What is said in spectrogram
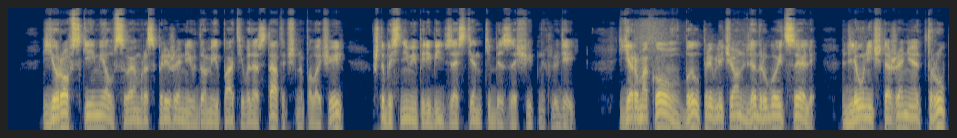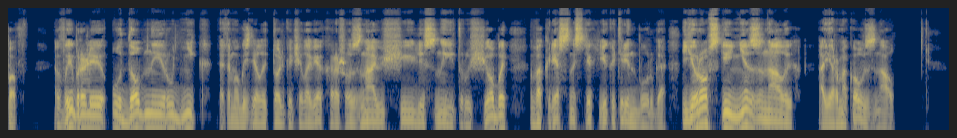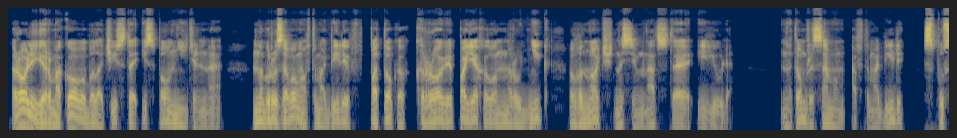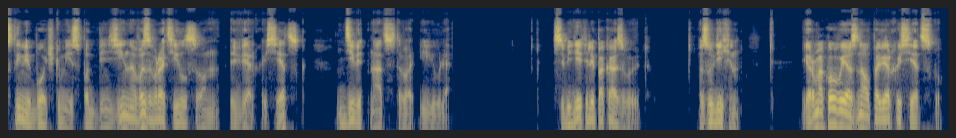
Юровский имел в своем распоряжении в доме Ипатьева достаточно палачей, чтобы с ними перебить в застенки беззащитных людей. Ермаков был привлечен для другой цели для уничтожения трупов выбрали удобный рудник. Это мог сделать только человек, хорошо знающий лесные трущобы в окрестностях Екатеринбурга. Юровский не знал их, а Ермаков знал. Роль Ермакова была чисто исполнительная. На грузовом автомобиле в потоках крови поехал он на рудник в ночь на 17 июля. На том же самом автомобиле с пустыми бочками из-под бензина возвратился он в Верхосецк 19 июля. Свидетели показывают, Зудихин. Ермакова я знал поверх Исецку.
